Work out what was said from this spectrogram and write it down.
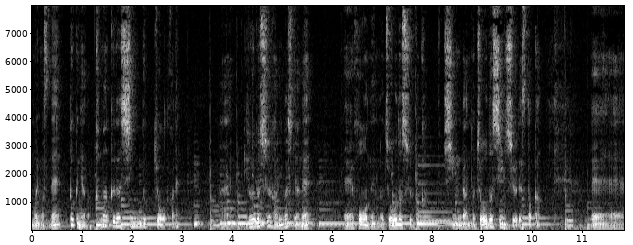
思いますね。特にあの鎌倉新仏教とかね、はい、いろいろ宗派ありましたよね、えー、法然の浄土宗とか親鸞の浄土真宗ですとか、えー、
